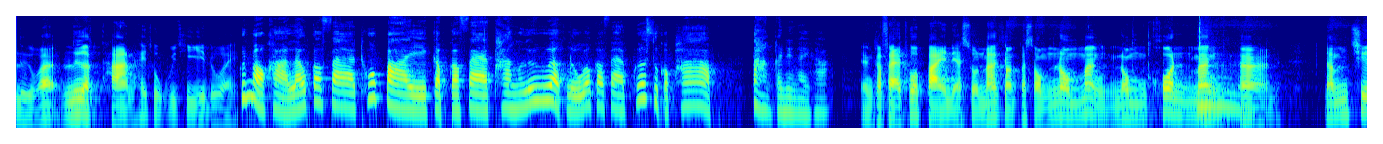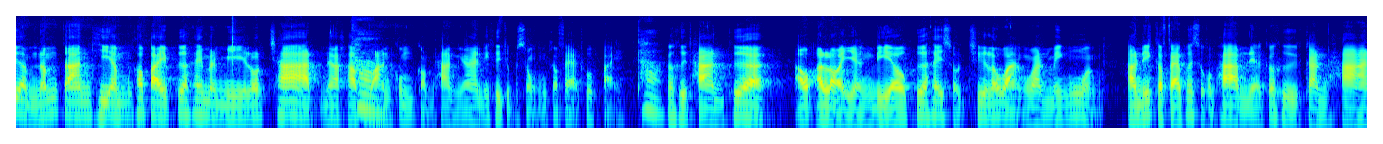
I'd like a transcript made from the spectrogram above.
หรือว่าเลือกทานให้ถูกวิธีด้วย คุณหมอคะแล้วกาแฟทั่วไปกับกาแฟทางเลือก หรือว่ากาแฟเพื่อสุขภาพต่างกันยังไงคะอย่างกาแฟทั่วไปเนี่ยส่วนมากจะผสมนมมั่งนมข้นมั่งอืมอ่า น้ำเชื่อมน้ำตาลเทียมเข้าไปเพื่อให้มันมีรสชาตินะครับค่ะหวานกลมกล่อมทานง่ายนี่คือจุดประสงค์ของกาแฟทั่วไป ค่ะก็คือทานเพื่อเอาอร่อยอย่างเดียว เพื่อให้สดชื่นระหว่างวันไม่ง่วงคราวนี้กาแฟเพื่อสุขภาพเนี่ยก็คือการทาน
